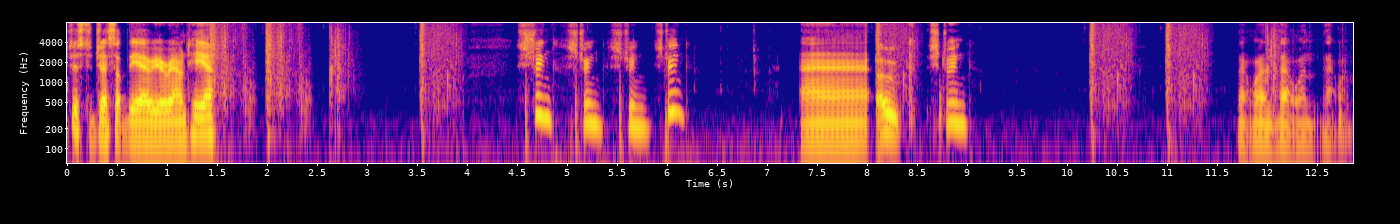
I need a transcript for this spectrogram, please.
Just to dress up the area around here. String, string, string, string. Uh, oak, string. That one, that one, that one.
